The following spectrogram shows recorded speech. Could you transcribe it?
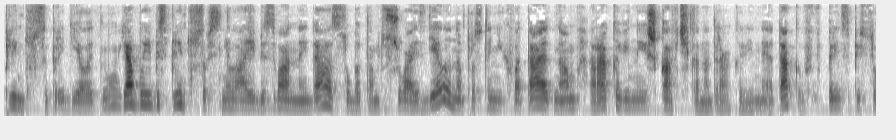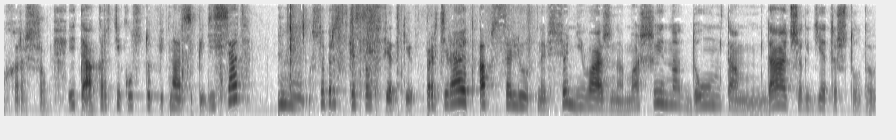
плинтусы приделать. Ну, я бы и без плинтусов сняла, и без ванной, да, особо там душевая сделана, просто не хватает нам раковины и шкафчика над раковиной. А так, в принципе, все хорошо. Итак, артикул 115.50 суперские салфетки. Протирают абсолютно все, неважно. Машина, дом, там, дача где-то, что-то.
